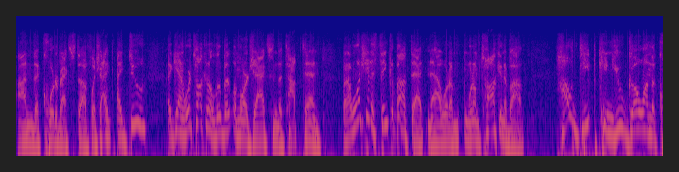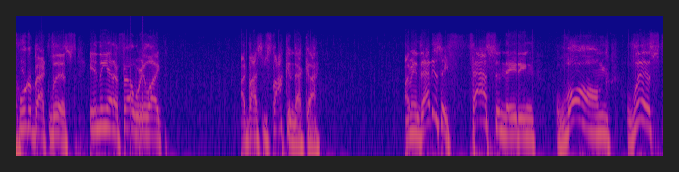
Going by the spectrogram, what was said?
on the quarterback stuff, which I, I do again, we're talking a little bit Lamar Jackson, the top ten. But I want you to think about that now, what I'm what I'm talking about. How deep can you go on the quarterback list in the NFL where you're like, I'd buy some stock in that guy? I mean, that is a fascinating, long list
